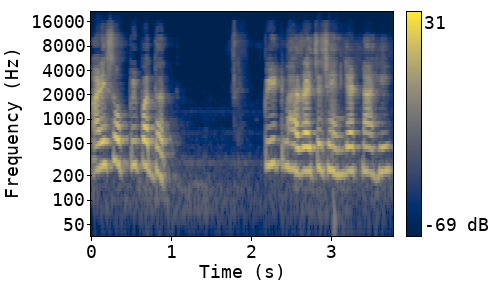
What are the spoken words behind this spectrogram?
आणि सोपी पद्धत. पीठ भाजायचं झंझट नाही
